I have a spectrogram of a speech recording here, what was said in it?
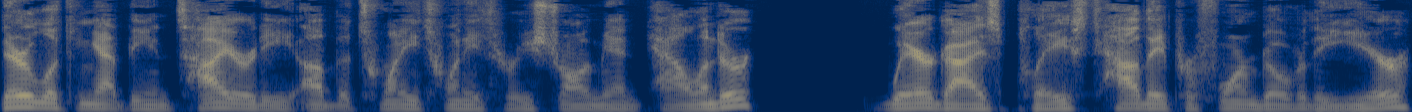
they're looking at the entirety of the 2023 strongman calendar, where guys placed, how they performed over the year,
